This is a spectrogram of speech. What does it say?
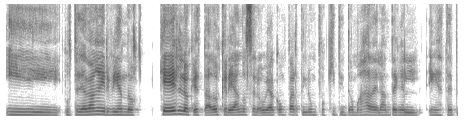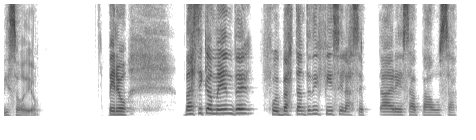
Y ustedes van a ir viendo qué es lo que he estado creando, se lo voy a compartir un poquitito más adelante en, el, en este episodio. Pero Básicamente fue bastante difícil aceptar esa pausa.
